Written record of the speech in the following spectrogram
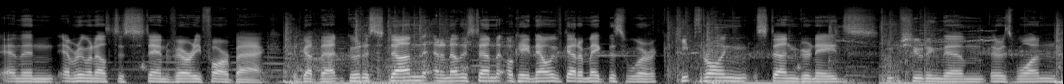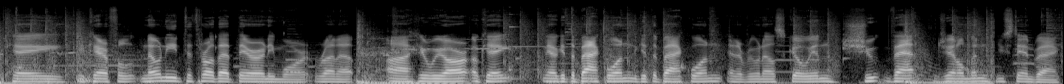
And then everyone else just stand very far back. We've got that. Good, a stun, and another stun. Okay, now we've got to make this work. Keep throwing stun grenades. Keep shooting them. There's one. Okay, be careful. No need to throw that there anymore. Run up. Ah, uh, here we are. Okay. Now get the back one, get the back one, and everyone else go in. Shoot that, gentleman. You stand back.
